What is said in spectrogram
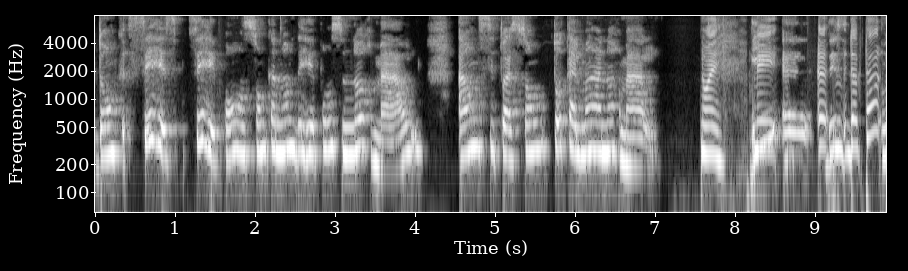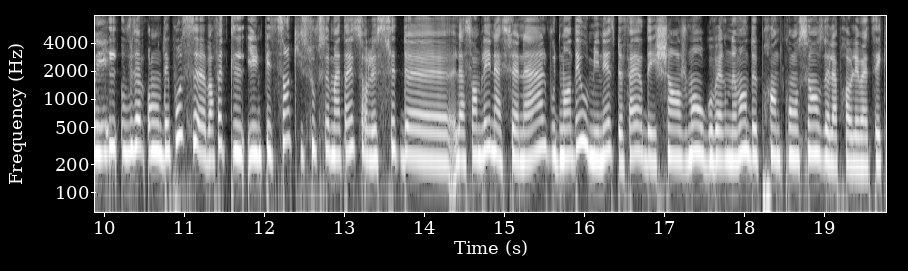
Donc, ces, ces réponses sont quand même des réponses normales à une situation totalement anormale. Oui, mais euh, euh, docteur, oui. vous avez, on dépose, euh, en fait, il y a une pétition qui s'ouvre ce matin sur le site de l'Assemblée nationale. Vous demandez au ministre de faire des changements au gouvernement, de prendre conscience de la problématique.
